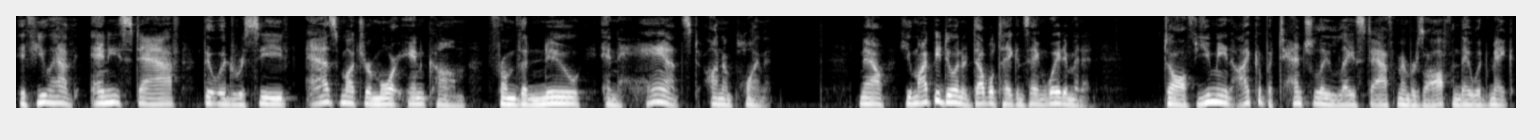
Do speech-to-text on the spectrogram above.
if you have any staff that would receive as much or more income from the new enhanced unemployment. Now, you might be doing a double take and saying, wait a minute, Dolph, you mean I could potentially lay staff members off and they would make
